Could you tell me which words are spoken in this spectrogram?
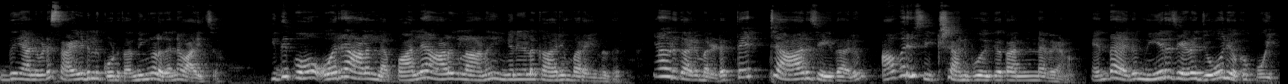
ഇത് ഞാനിവിടെ സൈഡിൽ കൊടുത്താൽ നിങ്ങൾ തന്നെ വായിച്ചോ. ഇതിപ്പോ ഒരാളല്ല പല ആളുകളാണ് ഇങ്ങനെയുള്ള കാര്യം പറയുന്നത്. ഞാൻ ഒരു കാര്യം പറയട്ടെ തെറ്റ് ആര് ചെയ്താലും അവർ ശിക്ഷ അനുഭവിക്കുക തന്നെ വേണം. എന്തായാലും നീരജയുടെ ജോലിയൊക്കെ പോയി.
